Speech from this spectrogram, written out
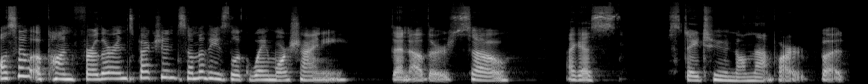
Also, upon further inspection, some of these look way more shiny than others. So I guess stay tuned on that part, but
